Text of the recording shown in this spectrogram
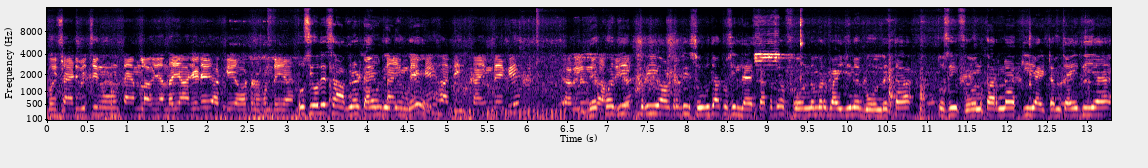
ਕੋਈ ਸੈਂਡਵਿਚ ਨੂੰ ਟਾਈਮ ਲੱਗ ਜਾਂਦਾ ਜਾਂ ਜਿਹੜੇ ਅੱਗੇ ਆਰਡਰ ਹੁੰਦੇ ਆ। ਤੁਸੀਂ ਉਹਦੇ ਹਿਸਾਬ ਨਾਲ ਟਾਈਮ ਦੇ ਦਿਓਗੇ। ਹਾਂਜੀ ਟਾਈਮ ਦੇ ਕੇ ਅਗਲੇ ਨੂੰ ਦੇਖੋ ਦੱਸ ਜੀ। ਪ੍ਰੀ ਆਰਡਰ ਦੀ ਸੁਵਿਧਾ ਤੁਸੀਂ ਲੈ ਸਕਦੇ ਹੋ। ਫੋਨ ਨੰਬਰ ਬਾਈ ਜੀ ਨੇ ਬੋਲ ਦਿੱਤਾ। ਤੁਸੀਂ ਫੋਨ ਕਰਨਾ ਕੀ ਆਈਟਮ ਚਾਹੀਦੀ ਹੈ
